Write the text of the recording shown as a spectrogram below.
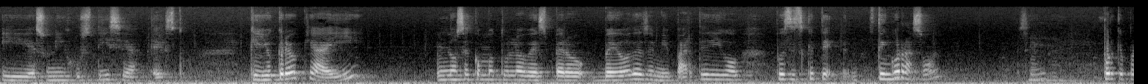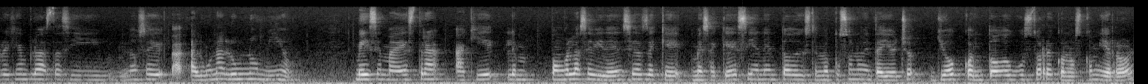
y es una injusticia esto. Que yo creo que ahí, no sé cómo tú lo ves, pero veo desde mi parte y digo, pues es que tengo razón. ¿sí? Porque, por ejemplo, hasta si, no sé, algún alumno mío me dice, maestra, aquí le pongo las evidencias de que me saqué 100 en todo y usted me puso 98, yo con todo gusto reconozco mi error.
